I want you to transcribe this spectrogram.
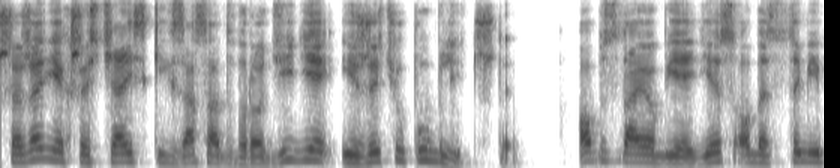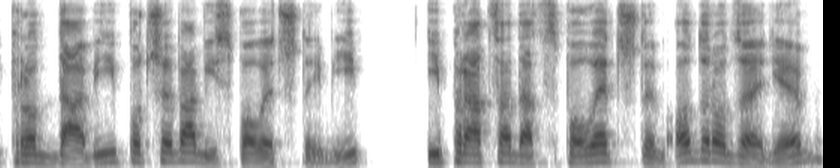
szerzenie chrześcijańskich zasad w rodzinie i życiu publicznym, obznajomienie z obecnymi prądami i potrzebami społecznymi, i praca nad społecznym odrodzeniem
